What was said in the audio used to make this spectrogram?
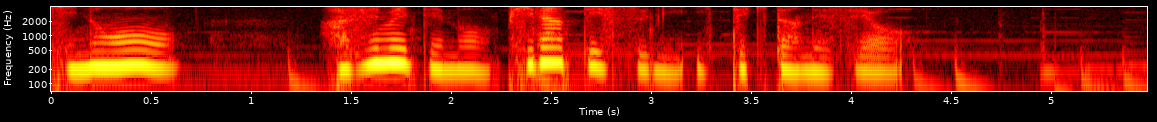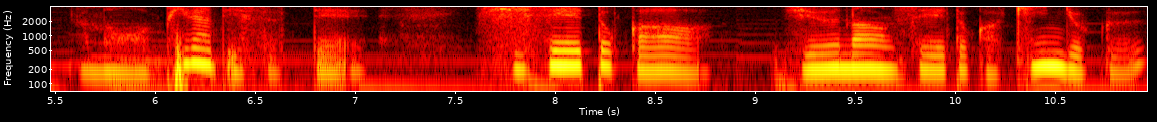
昨日初めてのピラティスに行ってきたんですよ。あのピラティスって姿勢とか柔軟性とか筋力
